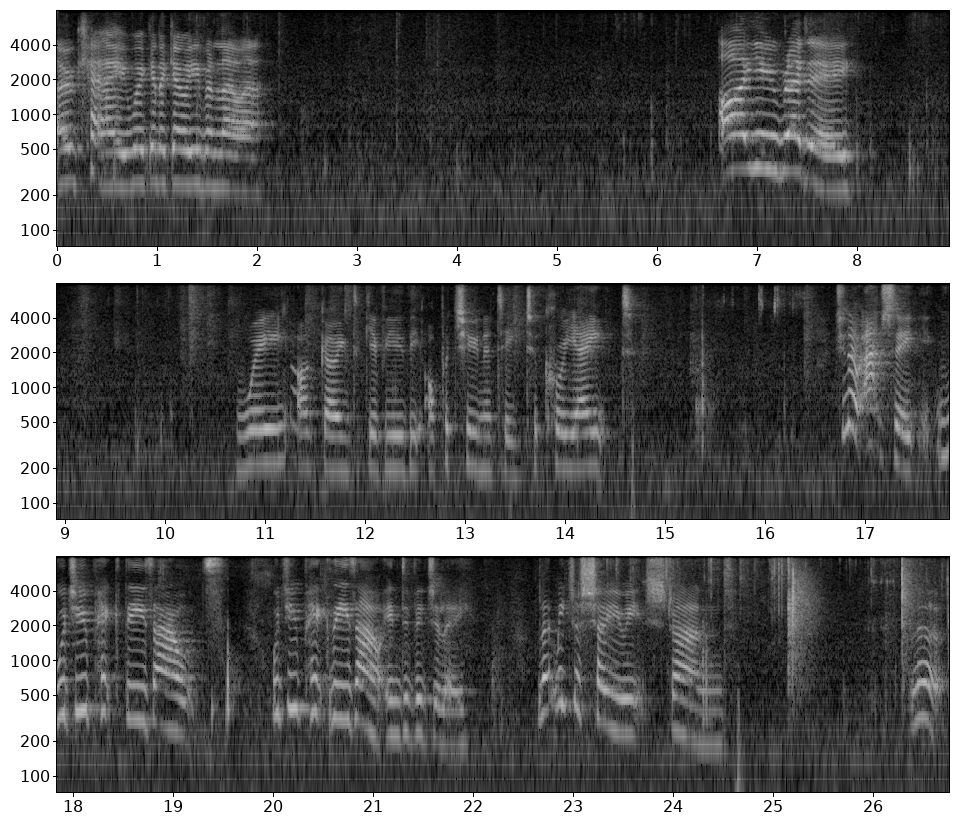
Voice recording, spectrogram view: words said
Okay, we're going to go even lower. Are you ready? We are going to give you the opportunity to create. Do you know, actually, would you pick these out? Would you pick these out individually? Let me just show you each strand. Look.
